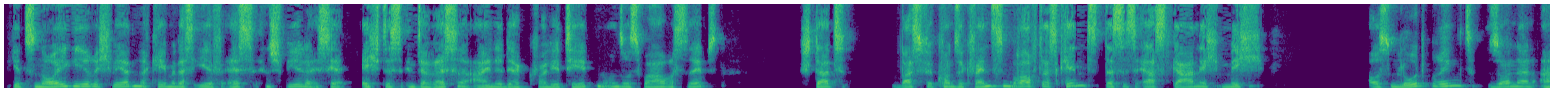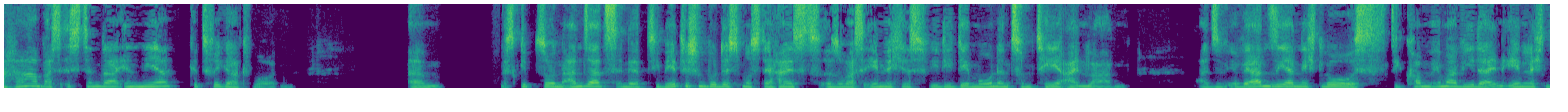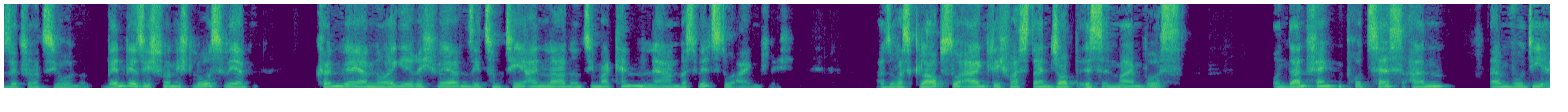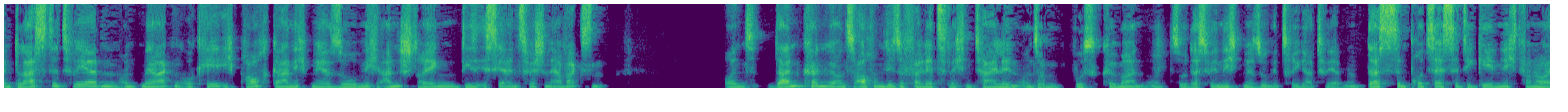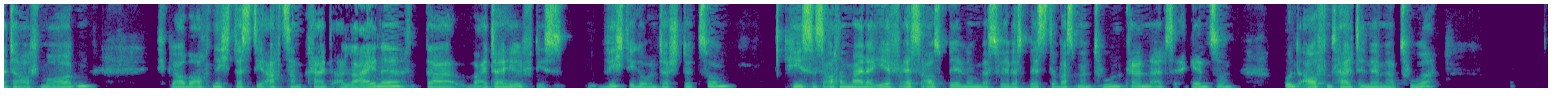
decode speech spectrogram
jetzt neugierig werden. Da käme das IFS ins Spiel. Da ist ja echtes Interesse eine der Qualitäten unseres wahres Selbst. Statt was für Konsequenzen braucht das Kind, dass es erst gar nicht mich aus dem Lot bringt, sondern aha, was ist denn da in mir getriggert worden? Ähm, es gibt so einen Ansatz in der tibetischen Buddhismus, der heißt äh, sowas ähnliches wie die Dämonen zum Tee einladen. Also wir werden sie ja nicht los. Die kommen immer wieder in ähnlichen Situationen. Und wenn wir sie schon nicht loswerden, können wir ja neugierig werden, sie zum Tee einladen und sie mal kennenlernen. Was willst du eigentlich? Also was glaubst du eigentlich, was dein Job ist in meinem Bus? Und dann fängt ein Prozess an, wo die entlastet werden und merken, okay, ich brauche gar nicht mehr so mich anstrengen, die ist ja inzwischen erwachsen. Und dann können wir uns auch um diese verletzlichen Teile in unserem Bus kümmern und so, dass wir nicht mehr so getriggert werden. Und das sind Prozesse, die gehen nicht von heute auf morgen. Ich glaube auch nicht, dass die Achtsamkeit alleine da weiterhilft. Die ist wichtige Unterstützung. Hieß es auch in meiner IFS-Ausbildung, das wäre das Beste, was man tun kann als Ergänzung. Und Aufenthalt in der Natur.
